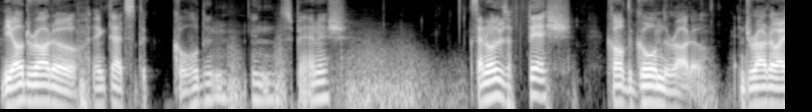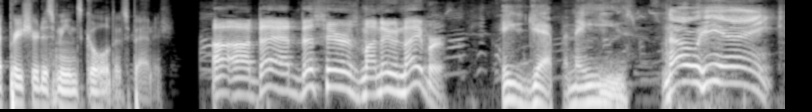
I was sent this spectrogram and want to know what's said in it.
the Eldorado, I think that's the golden in Spanish. Because I know there's a fish called the golden dorado. And dorado, I'm pretty sure this means gold in Spanish. Uh, uh, Dad, this here's my new neighbor. He's Japanese. No, he ain't.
